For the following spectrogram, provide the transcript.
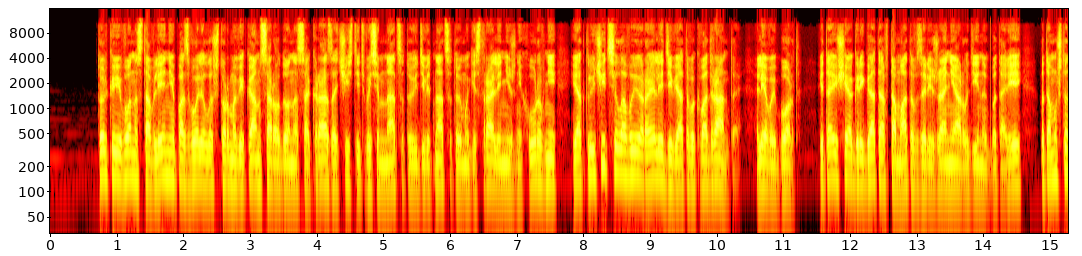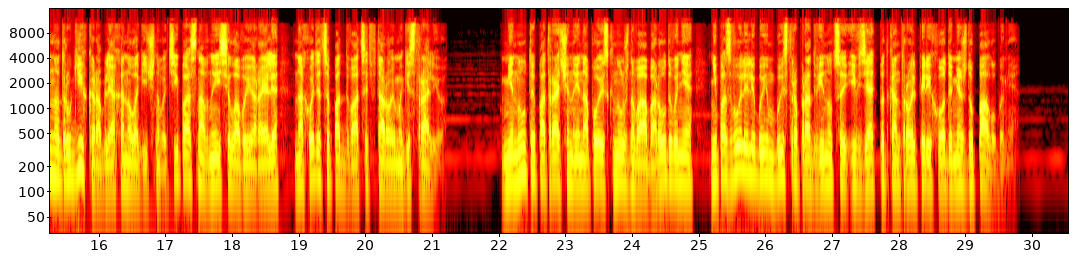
Только его наставление позволило штурмовикам Сародона Сакра зачистить 18-ю и 19-ю магистрали нижних уровней и отключить силовые рели 9-го квадранта, левый борт, питающие агрегаты автоматов заряжания орудийных батарей, потому что на других кораблях аналогичного типа основные силовые рели находятся под 22-й магистралью. Минуты, потраченные на поиск нужного оборудования, не позволили бы им быстро продвинуться и взять под контроль переходы между палубами.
